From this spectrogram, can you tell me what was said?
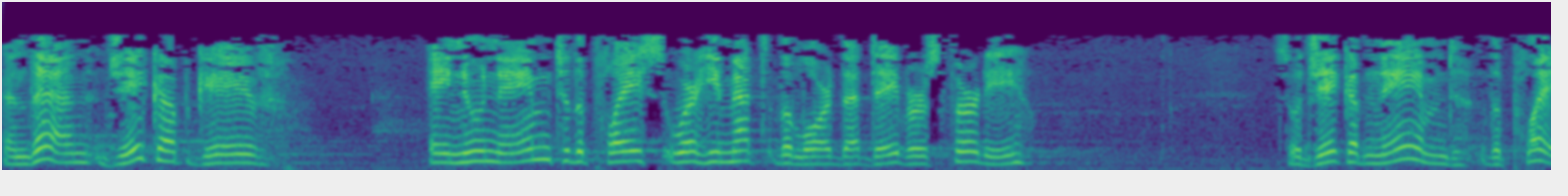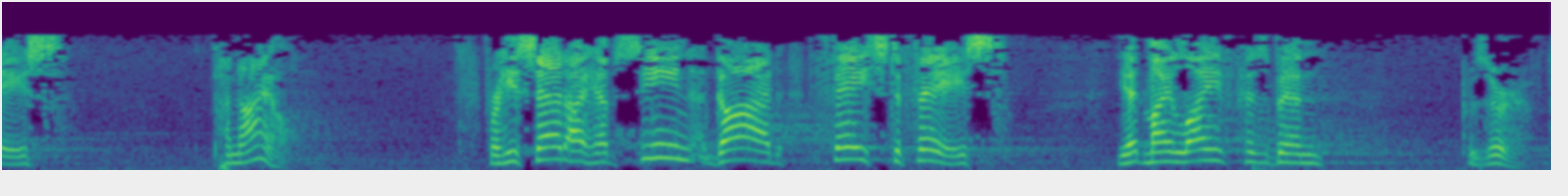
And then Jacob gave a new name to the place where he met the Lord that day, verse 30. So Jacob named the place Peniel. For he said, I have seen God face to face, yet my life has been preserved.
